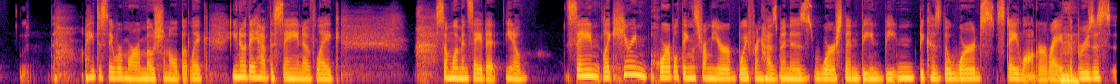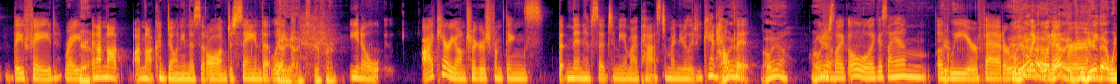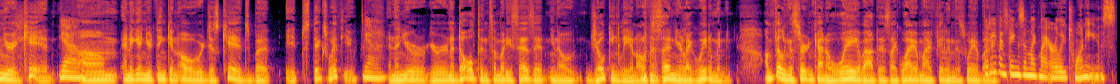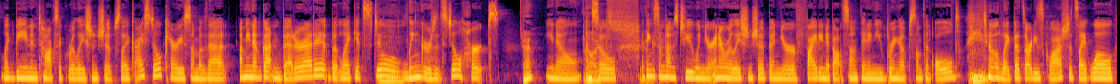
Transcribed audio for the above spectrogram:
I hate to say we're more emotional, but like, you know, they have the saying of like, some women say that, you know, saying like hearing horrible things from your boyfriend husband is worse than being beaten because the words stay longer right the bruises they fade right Mm. Yeah. and i'm not i'm not condoning this at all i'm just saying that like yeah, yeah, it's different. you know, I carry on triggers from things that men have said to me in my past, in my new relationship. You can't help oh, yeah. it. Oh yeah. Oh You're yeah. just like, oh, I guess I am ugly or fat or yeah, like whatever. Yeah. If you I hear mean, that when you're a kid, Yeah. Um, and again, you're thinking, oh, we're just kids, but it sticks with you. Yeah. And then you're you're an adult, and somebody says it, you know, jokingly, and all of a sudden you're like, wait a minute, I'm feeling a certain kind of way about this. Like, why am I feeling this way about But it? But even things in like my early 20s, like being in toxic relationships, like I still carry some of that. I mean, I've gotten better at it, but like it still Mm. lingers. It still hurts. yeah. you know and so it's- i think sometimes too when you're in a relationship and you're fighting about something and you bring up something old you know like that's already squashed it's like well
